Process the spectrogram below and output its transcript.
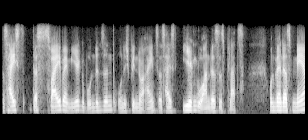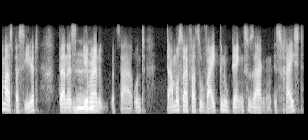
das heißt, dass zwei bei mir gebunden sind und ich bin nur eins, das heißt, irgendwo anders ist Platz. Und wenn das mehrmals passiert, dann ist mhm. immer eine Überzahl. Und da muss man einfach so weit genug denken zu sagen, es reicht,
